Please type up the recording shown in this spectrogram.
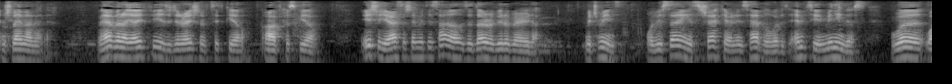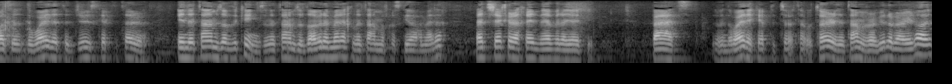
and Shlomo HaMelech. V'hevel hayoyt is a generation of Tzidkiyahu, of Chizkiyahu. Isha yiras Hashem mitisala is the Dar of Yerubarila, which means what we're saying is Sheker and his Hevel, what is empty and meaningless, were was the, the way that the Jews kept the Torah in the times of the kings, in the times of David HaMelech, in the time of Chizkiyahu HaMelech, that's Sheker Achein V'Hevel HaYofi. But in the way they kept the Torah in the time of Rabbi Ilai,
